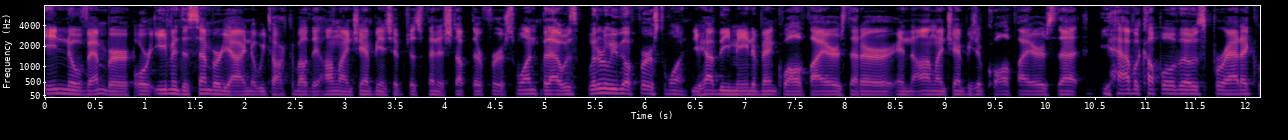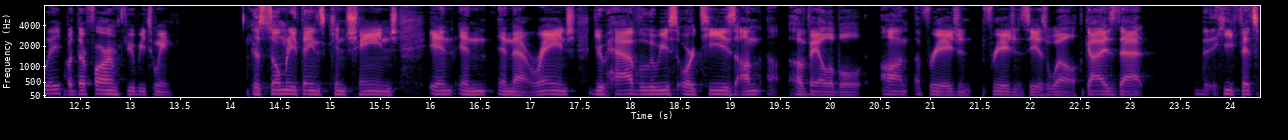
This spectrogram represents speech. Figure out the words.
in November or even December. Yeah, I know we talked about the online championship just finished up their first one, but that was literally the first one. You have the main event qualifiers that are in the online championship qualifiers that you have a couple of those sporadically, but they're far and few between. because so many things can change in in in that range. You have Luis Ortiz on uh, available on a free agent free agency as well. Guys that he fits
